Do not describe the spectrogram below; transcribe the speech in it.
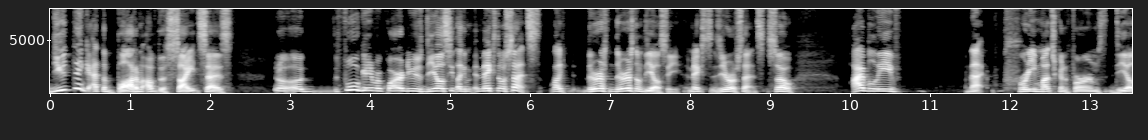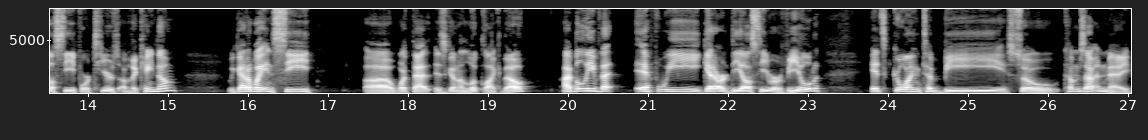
do you think at the bottom of the site says, you know, uh, the full game required to use DLC? Like, it makes no sense. Like, there is there is no DLC. It makes zero sense. So, I believe that pretty much confirms DLC for Tears of the Kingdom. We gotta wait and see uh, what that is gonna look like, though. I believe that if we get our DLC revealed, it's going to be so comes out in May.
